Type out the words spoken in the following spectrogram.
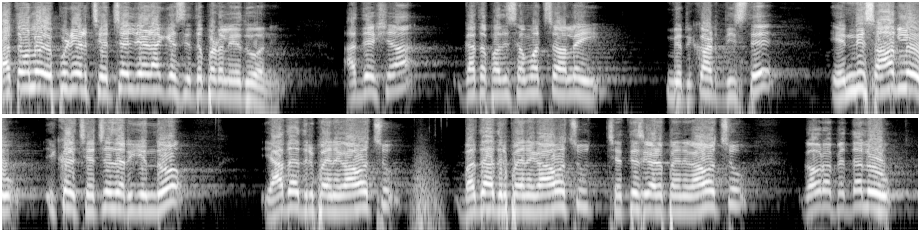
గతంలో ఎప్పుడు చర్చలు చేయడానికి సిద్ధపడలేదు అని. అధ్యక్ష గత పది సంవత్సరాలై మీరు రికార్డు తీస్తే ఎన్నిసార్లు ఇక్కడ చర్చ జరిగిందో యాదాద్రి పైన కావచ్చు భద్రాద్రి పైన కావచ్చు ఛత్తీస్గఢ్ పైన కావచ్చు గౌరవ పెద్దలు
